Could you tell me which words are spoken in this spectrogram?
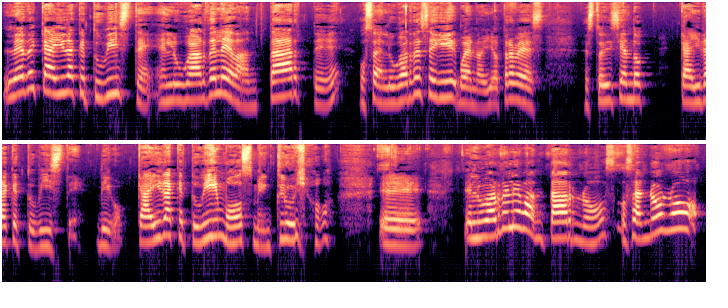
leve caída que tuviste, en lugar de levantarte, o sea, en lugar de seguir, bueno, y otra vez, estoy diciendo caída que tuviste, digo, caída que tuvimos, me incluyo, eh, en lugar de levantarnos, o sea, no, no,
